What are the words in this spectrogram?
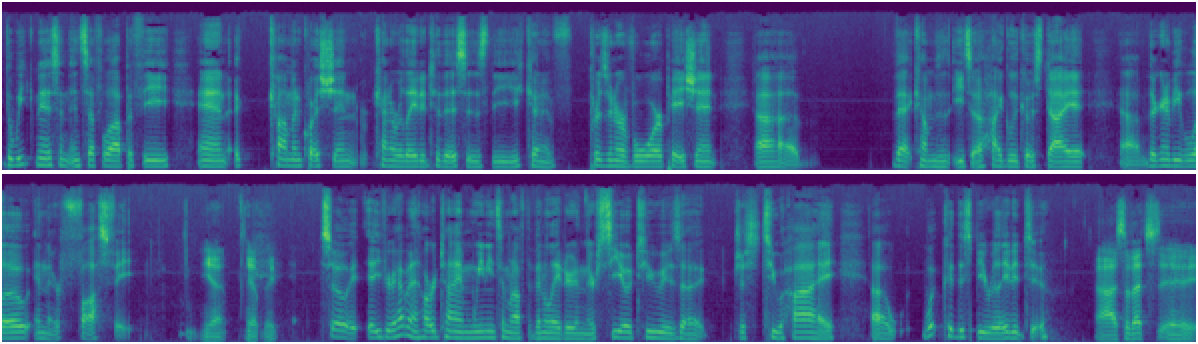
the weakness and encephalopathy, and a common question kind of related to this is the kind of prisoner of war patient uh, that comes and eats a high glucose diet, um, they're going to be low in their phosphate. Yeah. Yep. They- so if you're having a hard time weaning someone off the ventilator and their CO2 is uh, just too high, uh, what could this be related to? Uh, so that's uh,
